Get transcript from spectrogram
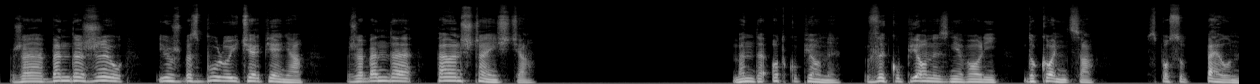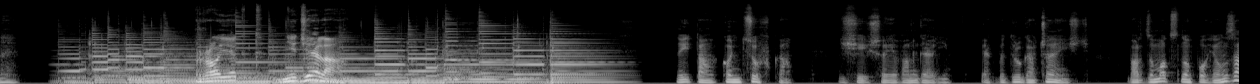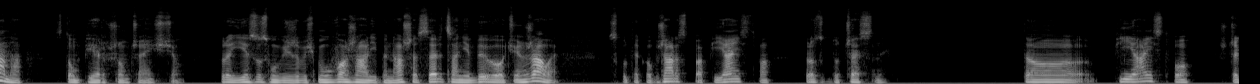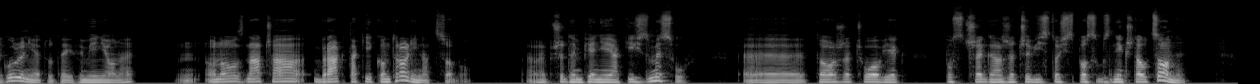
że będę żył już bez bólu i cierpienia, że będę pełen szczęścia. Będę odkupiony, wykupiony z niewoli do końca w sposób pełny. Projekt Niedziela. No i ta końcówka dzisiejszej Ewangelii, jakby druga część, bardzo mocno powiązana z tą pierwszą częścią, której Jezus mówi, żebyśmy uważali, by nasze serca nie były ociężałe wskutek obżarstwa, pijaństwa, trosk doczesnych. To pijaństwo, szczególnie tutaj wymienione, ono oznacza brak takiej kontroli nad sobą, e, przytępienie jakichś zmysłów, to, że człowiek postrzega rzeczywistość w sposób zniekształcony,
